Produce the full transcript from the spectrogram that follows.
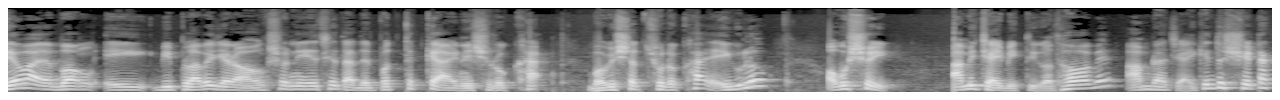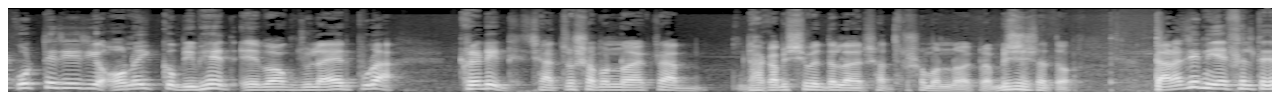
দেওয়া এবং এই বিপ্লবে যারা অংশ নিয়েছে তাদের প্রত্যেককে আইনি সুরক্ষা, ভবিষ্যৎ সুরক্ষা, এগুলো অবশ্যই আমি চাই ব্যক্তিগতভাবে, আমরা চাই। কিন্তু সেটা করতে যেয়ে যে অনৈক্য বিভেদ এবং জুলাইয়ের পুরা ক্রেডিট, ছাত্র সমন্বয়করা, ঢাকা বিশ্ববিদ্যালয়ের ছাত্র সমন্বয়করা বিশেষত, তারা যে নিয়ে ফেলতে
